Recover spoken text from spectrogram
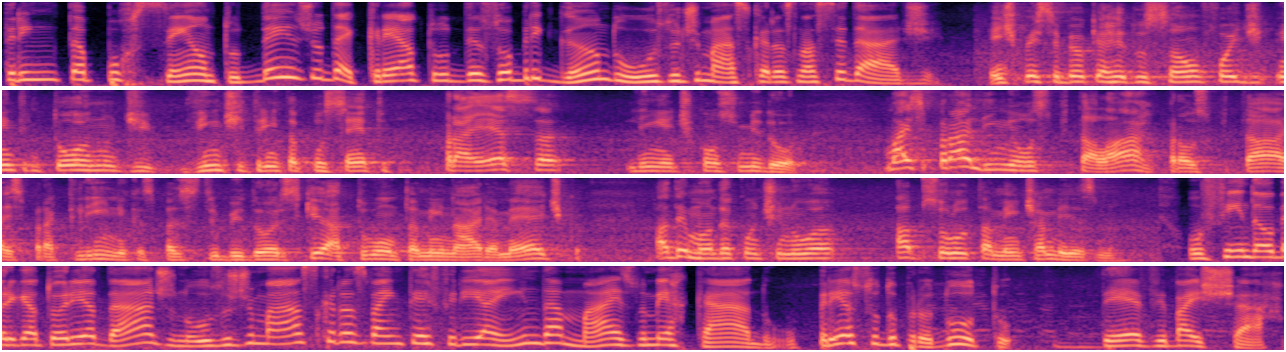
30% desde o decreto desobrigando o uso de máscaras na cidade. A gente percebeu que a redução foi de, entre em torno de 20% e 30% para essa linha de consumidor. Mas para a linha hospitalar, para hospitais, para clínicas, para distribuidores que atuam também na área médica, a demanda continua absolutamente a mesma. O fim da obrigatoriedade no uso de máscaras vai interferir ainda mais no mercado. O preço do produto deve baixar.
